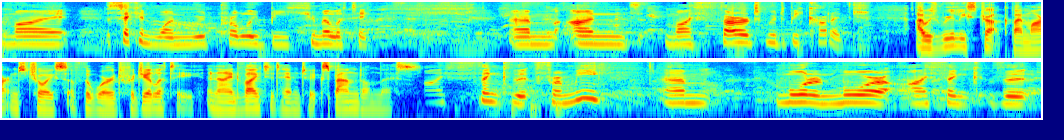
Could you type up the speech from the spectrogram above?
my second one would probably be humility, um, and my third would be courage. I was really struck by Martin's choice of the word fragility, and I invited him to expand on this. I think that for me, um, more and more, I think that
